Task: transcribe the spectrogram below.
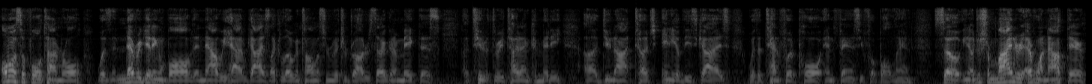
almost a full time role, was never getting involved, and now we have guys like Logan Thomas and Richard Rodgers that are going to make this a two to three tight end committee. Uh, do not touch any of these guys with a 10 foot pole in fantasy football land. So you know, just a reminder to everyone out there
